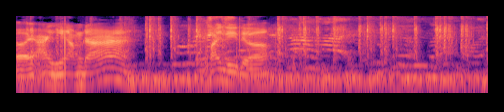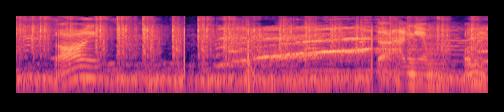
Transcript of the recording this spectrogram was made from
trời ai đợi anh đó? Phải đi được. Rồi. Trời, anh em của mình.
